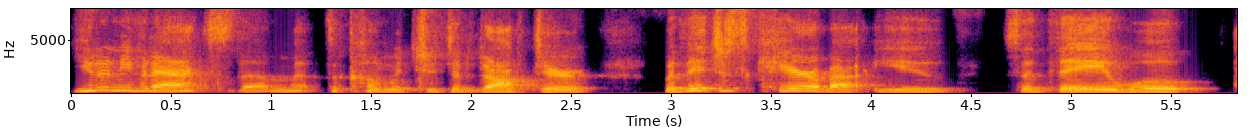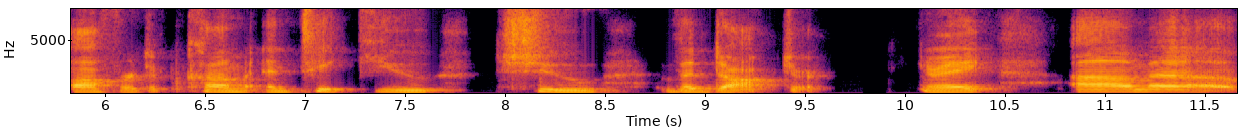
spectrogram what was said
you don't even ask them to come with you to the doctor, but they just care about you. So they will offer to come and take you to the doctor, right? Um, uh,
